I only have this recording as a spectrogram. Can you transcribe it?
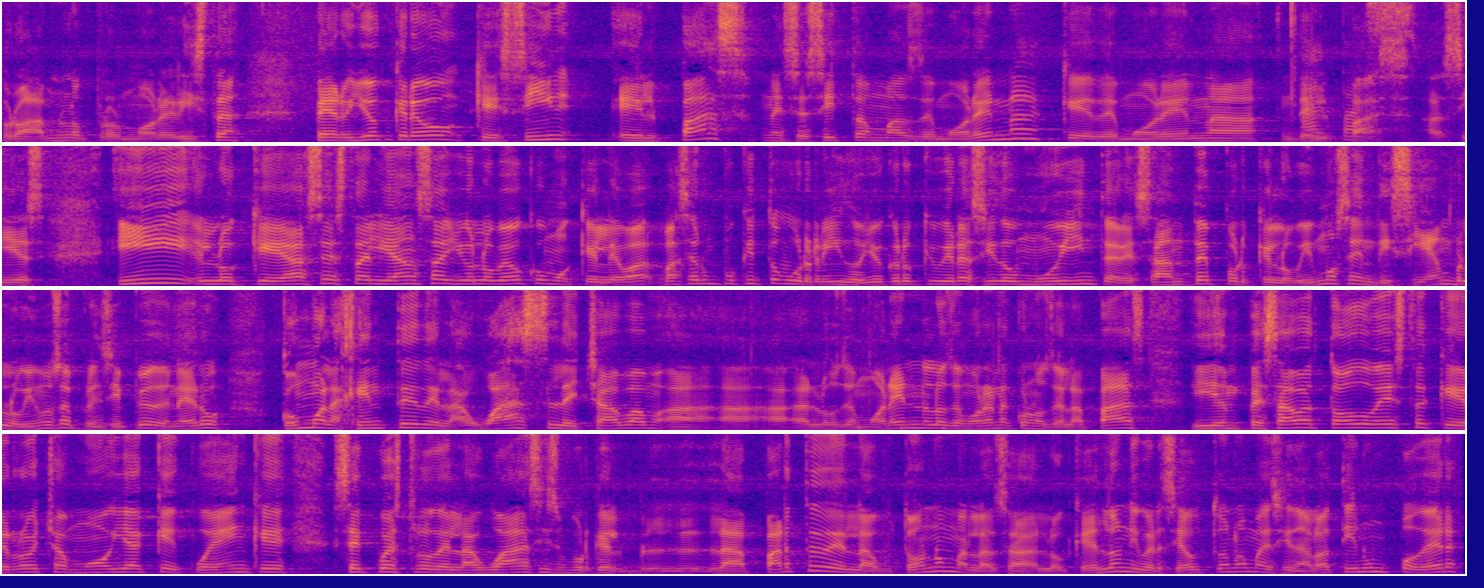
pro AMLO, pro morerista, pero yo creo que sí el Paz necesita más de Morena que de Morena del Paz. Así es. Y lo que hace esta alianza yo lo veo como que le va, a ser un poquito aburrido. Yo creo que hubiera sido muy interesante porque lo vimos en diciembre, lo vimos a principio de enero, cómo la gente de la UAS le echaba a, los de Morena, los de Morena con los de la Paz, y empezaba todo esto que Rocha Moya, que Cuenque, secuestro de la UAS, porque la parte de la autónoma, o sea, lo que es la Universidad Autónoma de Sinaloa, tiene un poder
